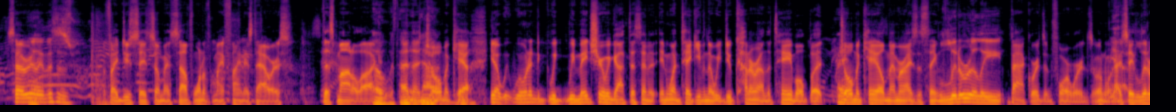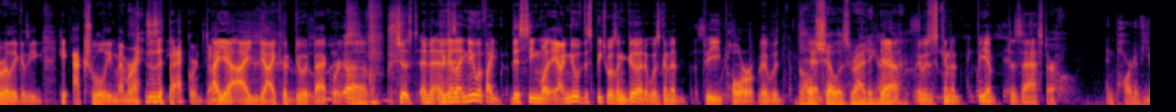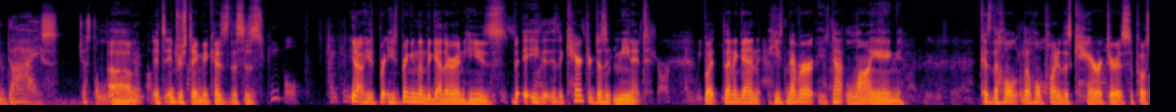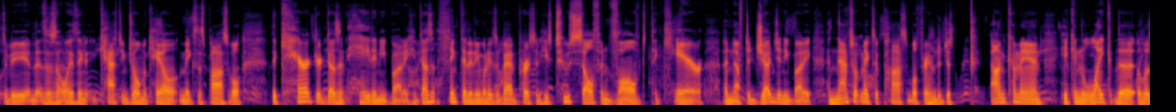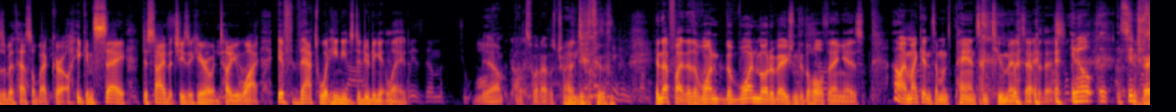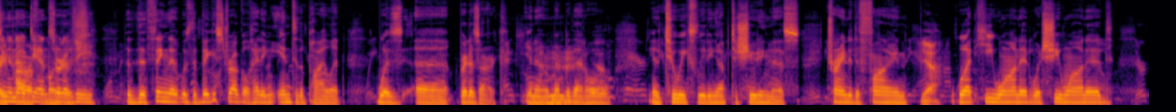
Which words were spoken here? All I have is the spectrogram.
So really, this is, if I do say so myself, one of my finest hours. This monologue, Oh, without and a then Joel doubt, McHale. yeah. You know, we, we wanted to, we, we made sure we got this in a- in one take, even though we do cut around the table. But Joel McHale memorized this thing literally backwards and forwards. When I say literally, because he he actually memorizes it backwards. Don't I, yeah, I, I could do it backwards Uh, just and, and because I knew if I this scene was I knew if this speech wasn't good, it was gonna be poor. It would The whole it- show was riding on it. Yeah, it was gonna be a disaster. And part of you dies. Just a little um, bit. it's interesting because this is you know he's br- he's bringing them together and he's he, the character doesn't mean it. but then again he's never he's not lying because the whole the whole point of this character is supposed to be and this is the only thing casting Joel McHale makes this possible. The character doesn't hate anybody. He doesn't think that anybody's a bad person. he's too self-involved to care enough to judge anybody and that's what makes it possible for him to just on command he can like the Elisabeth Hasselbeck girl he can say decide that she's a hero and tell you why if that's what he needs to do to get laid Yeah, that's what I was trying to do. Through. Isn't that funny? that The one, the one motivation through the whole thing is, oh, I might get in someone's pants in two minutes after this. You know, uh, it's interesting to note, powerful Dan, sort of the, the the thing that was the biggest struggle heading into the pilot was uh, Britta's arc. You know, remember Mm-hmm. that whole, you know, two weeks leading up to shooting this, trying to define yeah what he wanted, what she wanted,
